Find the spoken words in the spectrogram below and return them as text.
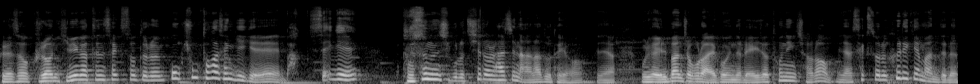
그래서 그런 기미 같은 색소들은 꼭 흉터가 생기게 막 세게 부수는 식으로 치료를 하진 않아도 돼요. 그냥 우리가 일반적으로 알고 있는 레이저 토닝처럼 그냥 색소를 흐리게 만드는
